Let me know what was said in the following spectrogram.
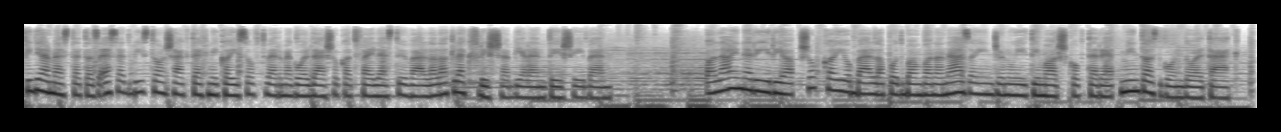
figyelmeztet az ESET biztonságtechnikai szoftvermegoldásokat fejlesztő vállalat legfrissebb jelentésében. A Liner írja, sokkal jobb állapotban van a NASA Ingenuity marskoptere, mint azt gondolták.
